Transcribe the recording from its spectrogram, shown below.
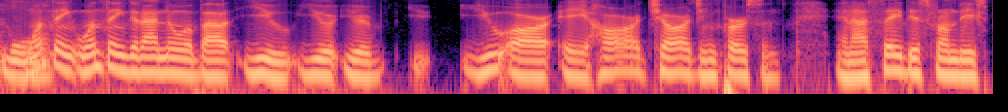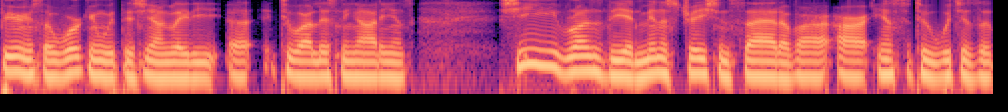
yeah. one thing one thing that I know about you, you're you're you are a hard charging person. And I say this from the experience of working with this young lady uh, to our listening audience. She runs the administration side of our, our institute, which is a,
